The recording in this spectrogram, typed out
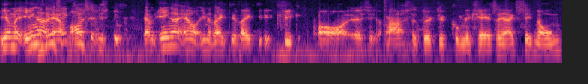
Jamen, Inger er, er også... Jamen, Inger er jo en rigtig, rigtig kvik og øh, rasende dygtig kommunikator. Jeg har ikke set nogen,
